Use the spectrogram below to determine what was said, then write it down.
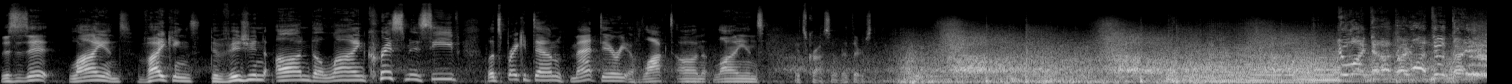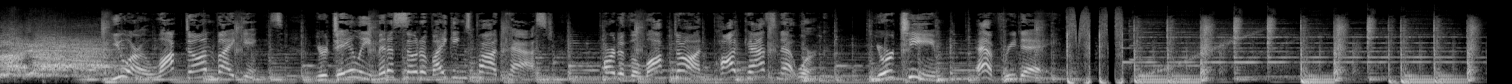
This is it. Lions, Vikings, division on the line. Christmas Eve. Let's break it down with Matt Dery of Locked On Lions. It's crossover Thursday. You like that? three, one, two, three. You like it? You are Locked On Vikings, your daily Minnesota Vikings podcast, part of the Locked On Podcast Network. Your team every day.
